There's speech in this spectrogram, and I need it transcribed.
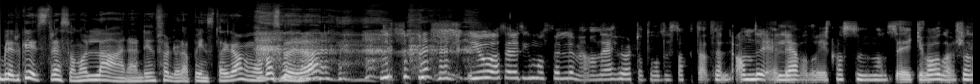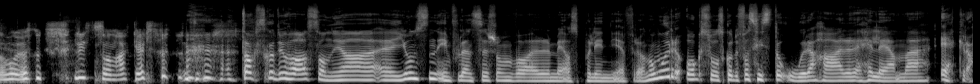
Blir du ikke litt stressa når læreren din følger deg på Instagram? Jeg må bare spørre. jo, altså, jeg vet ikke om hun følger med, men jeg hørte at hun hadde sagt det til andre elever da i klassen mens jeg ikke var der, så det var jo litt sånn ekkelt. Takk skal du ha, Sonja eh, Johnsen, influenser som var med oss på linje fra nord. Og så skal du få siste ordet her, Helene Ekra.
